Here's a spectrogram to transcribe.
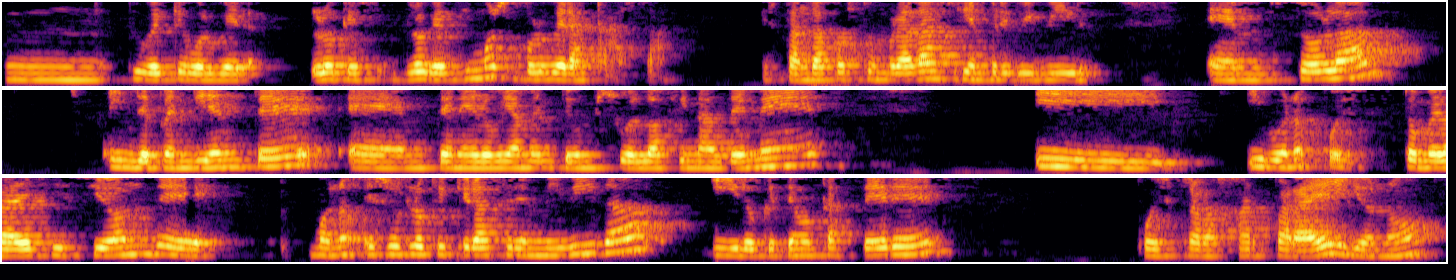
mm, tuve que volver, lo que, lo que decimos, volver a casa, estando acostumbrada a siempre vivir em, sola, independiente, em, tener obviamente un sueldo a final de mes y, y bueno, pues tomé la decisión de, bueno, eso es lo que quiero hacer en mi vida y lo que tengo que hacer es pues trabajar para ello, ¿no?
